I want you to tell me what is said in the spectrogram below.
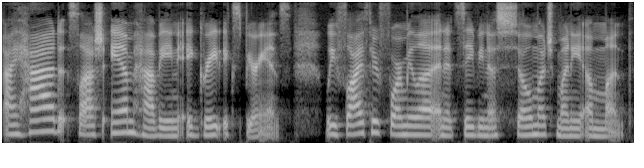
I had slash am having a great experience. We fly through formula and it's saving us so much money a month.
